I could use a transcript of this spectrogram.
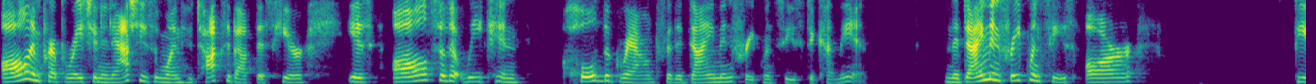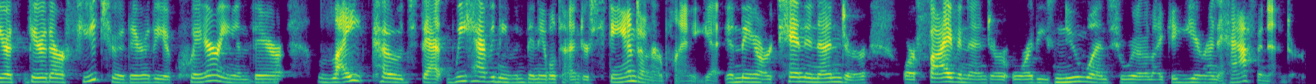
All in preparation and ashley's the one who talks about this here is all so that we can hold the ground for the diamond frequencies to come in. And the diamond frequencies are they're they're their future they're the aquarian mm-hmm. they're light codes that we haven't even been able to understand on our planet yet and they are 10 and under or 5 and under or these new ones who are like a year and a half and under.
